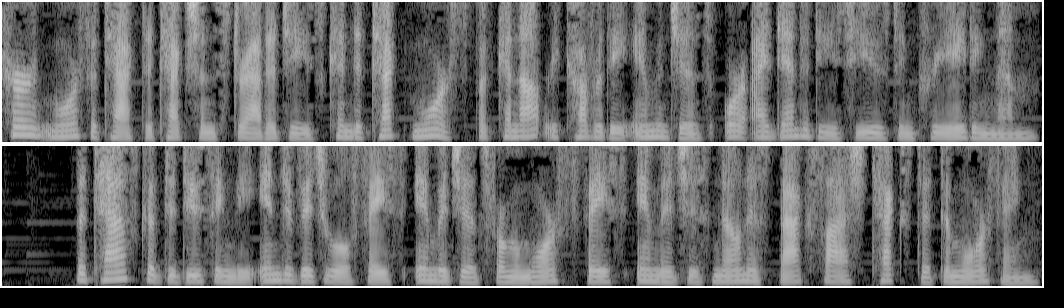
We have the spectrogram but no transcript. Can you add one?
Current morph attack detection strategies can detect morphs but cannot recover the images or identities used in creating them. The task of deducing the individual face images from a morphed face image is known as backslash texted demorphing.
